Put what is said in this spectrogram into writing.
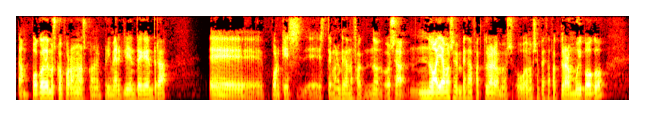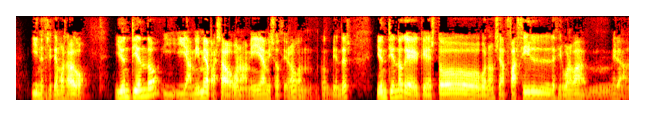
tampoco debemos conformarnos con el primer cliente que entra eh, porque estemos empezando a no, o sea, no hayamos empezado a facturar o hemos, empezado a facturar muy poco y necesitemos algo. Yo entiendo, y, a mí me ha pasado, bueno, a mí y a mi socio, ¿no? Con, clientes, yo entiendo que, que, esto, bueno, sea fácil decir, bueno, va, mira,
